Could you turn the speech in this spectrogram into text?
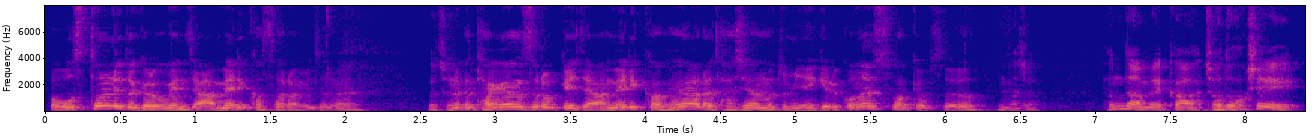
그러니까 오스틴 리도 결국엔 이제 아메리카 사람이잖아요. 그렇죠. 그러니까 당연스럽게 이제 아메리카 회화를 다시 한번 좀 얘기를 꺼낼 수밖에 없어요. 맞아. 현대 아메리카 저도 확실히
